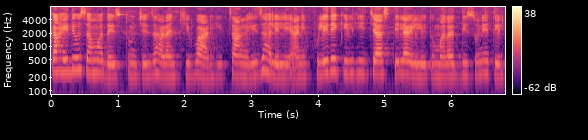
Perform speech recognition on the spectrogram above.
काही दिवसामध्येच तुमची झाडांची वाढ ही चांगली झालेली आणि फुले देखील ही जास्ती लागलेली तुम्हाला दिसून येतील.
